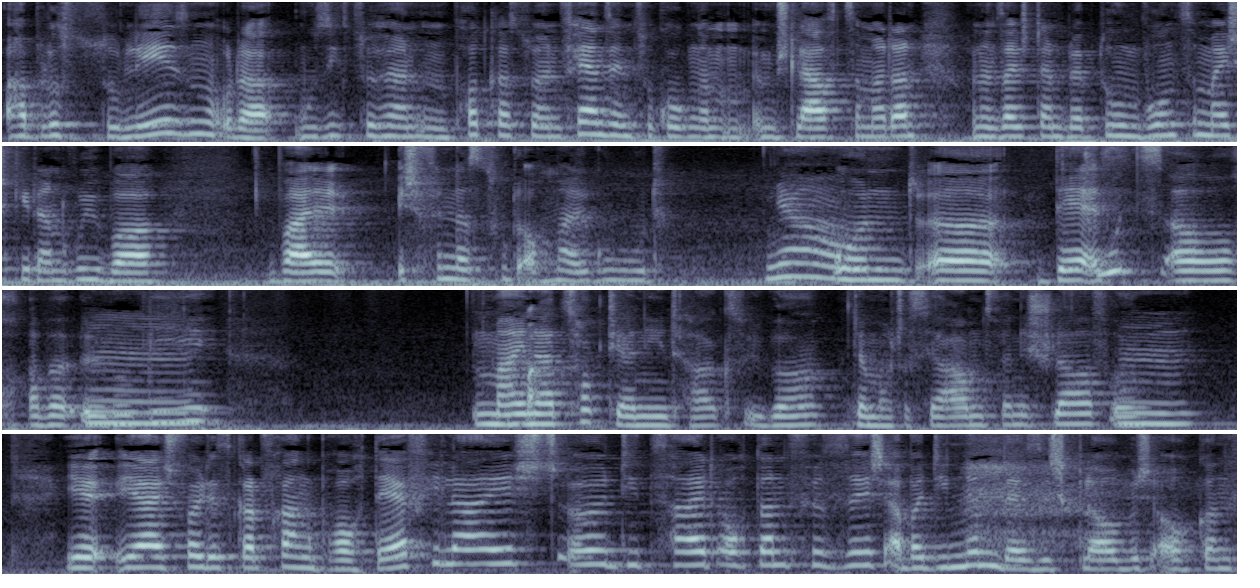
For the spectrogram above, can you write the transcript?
habe Lust zu lesen oder Musik zu hören, einen Podcast zu hören, Fernsehen zu gucken im, im Schlafzimmer dann. Und dann sage ich, dann bleib du im Wohnzimmer, ich gehe dann rüber, weil ich finde, das tut auch mal gut. Ja. Und äh, der Tut's ist. auch, aber irgendwie. Mm. Meiner zockt ja nie tagsüber. Der macht das ja abends, wenn ich schlafe. Mm. Ja, ja, ich wollte jetzt gerade fragen, braucht der vielleicht äh, die Zeit auch dann für sich? Aber die nimmt er sich, glaube ich, auch ganz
